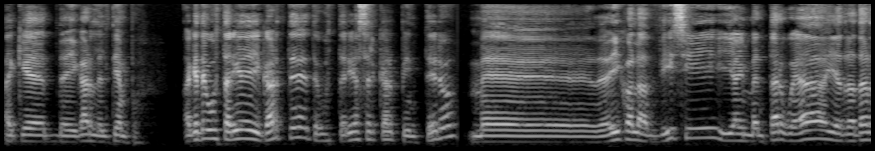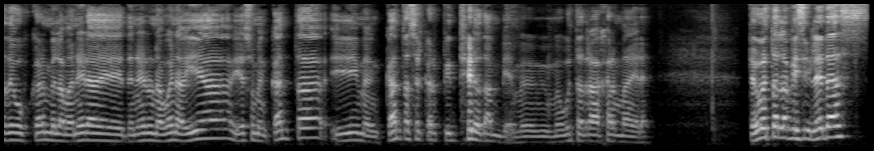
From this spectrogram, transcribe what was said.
Hay que dedicarle el tiempo. ¿A qué te gustaría dedicarte? ¿Te gustaría ser carpintero? Me dedico a las bici y a inventar weá y a tratar de buscarme la manera de tener una buena vida y eso me encanta y me encanta ser carpintero también, me, me gusta trabajar madera. ¿Te gustan las bicicletas?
